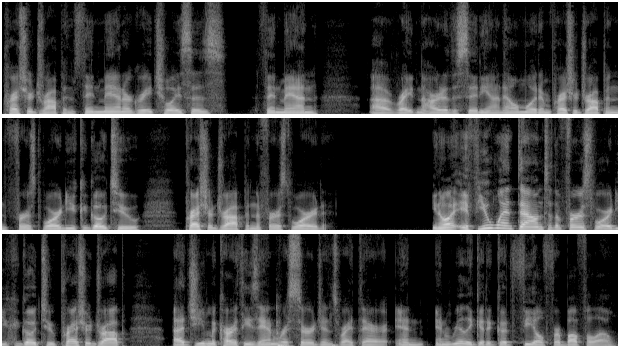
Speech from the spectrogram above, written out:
Pressure Drop and Thin Man are great choices. Thin Man, uh, right in the heart of the city on Elmwood, and Pressure Drop in First Ward. You could go to Pressure Drop in the First Ward you know what? If you went down to the first ward, you could go to Pressure Drop, uh, Gene McCarthy's, and Resurgence right there, and and really get a good feel for Buffalo.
